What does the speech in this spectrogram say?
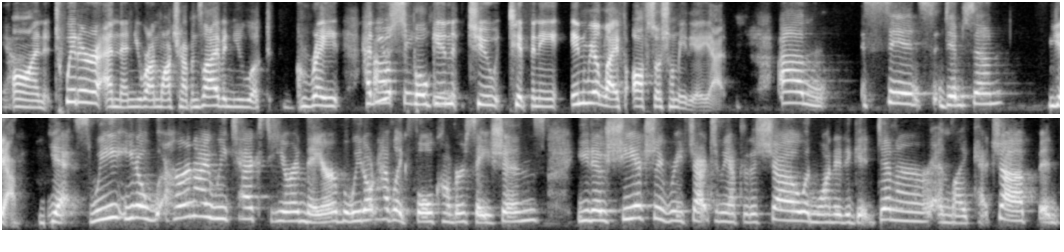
Yeah. on Twitter. And then you were on Watch What Happens Live, and you looked great. Have you Oh, thank spoken you. to Tiffany in real life off social media yet? Um, since dim sum, Yeah. Yes, we, you know, her and I, we text here and there, but we don't have like full conversations. You know, she actually reached out to me after the show and wanted to get dinner and like catch up. And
